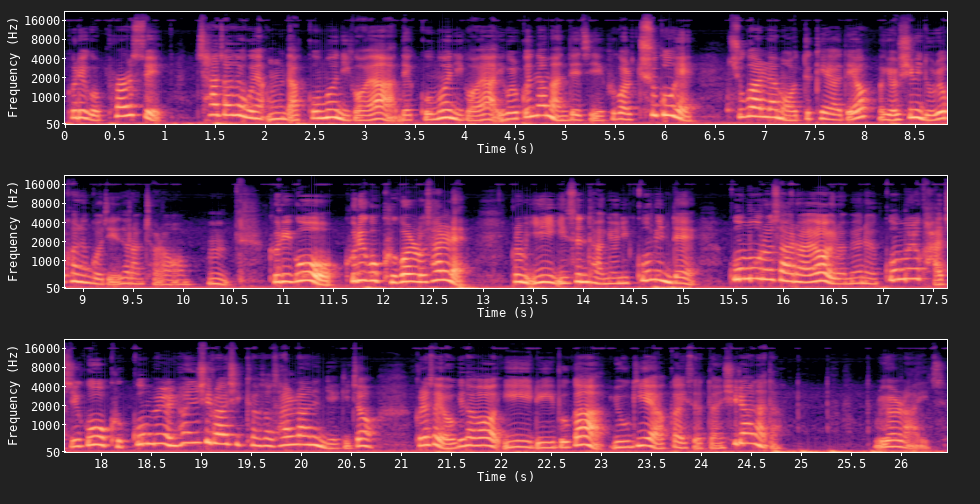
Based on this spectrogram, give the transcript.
그리고 pursuit. 찾아서 그냥 응, 나 꿈은 이거야. 내 꿈은 이거야. 이걸 끝나면 안 되지. 그걸 추구해. 추구하려면 어떻게 해야 돼요? 열심히 노력하는 거지, 이 사람처럼. 음. 그리고, 그리고 그걸로 살래. 그럼 이 it은 당연히 꿈인데, 꿈으로 살아요? 이러면은 꿈을 가지고 그 꿈을 현실화시켜서 살라는 얘기죠. 그래서 여기서 이 live가 여기에 아까 있었던 실현하다. realize.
